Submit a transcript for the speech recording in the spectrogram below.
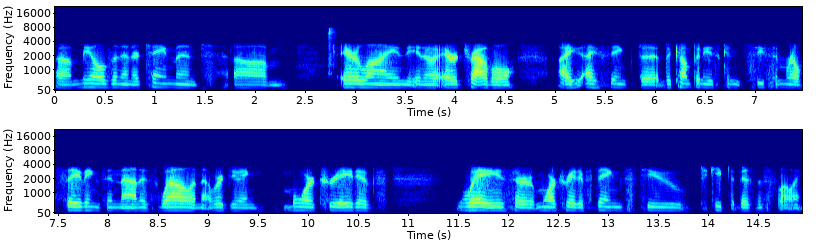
uh, meals and entertainment, um, airline, you know, air travel. I, I think the, the companies can see some real savings in that as well, and that we're doing more creative ways or more creative things to, to keep the business flowing.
